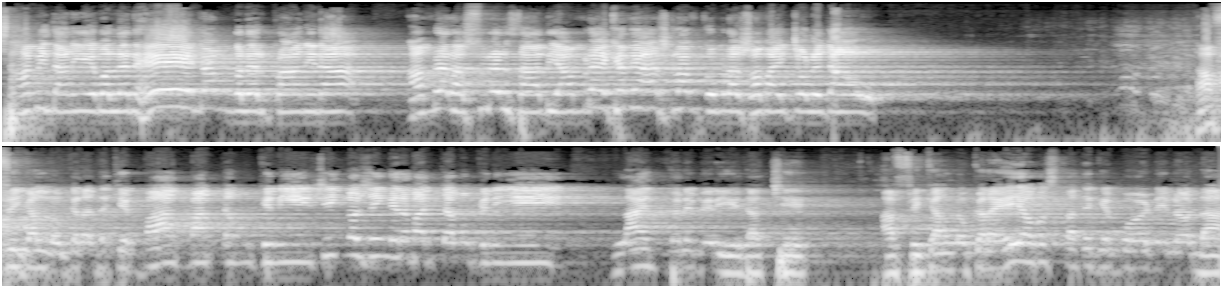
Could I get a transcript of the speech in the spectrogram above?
সাহাবী দাঁড়িয়ে বললেন, হে জঙ্গলের প্রাণীরা, আমরা রাসূলের সাহাবী, আমরা এখানে আসলাম, তোমরা সবাই চলে যাও। আফ্রিকার লোকেরা দেখে বাঘ বাঘটা মুখে নিয়ে, সিংহ সিংহের বাচ্চা মুখে নিয়ে লাইন ধরে বেরিয়ে যাচ্ছে। আফ্রিকার লোকেরা এই অবস্থা থেকে পড়ে নিল না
